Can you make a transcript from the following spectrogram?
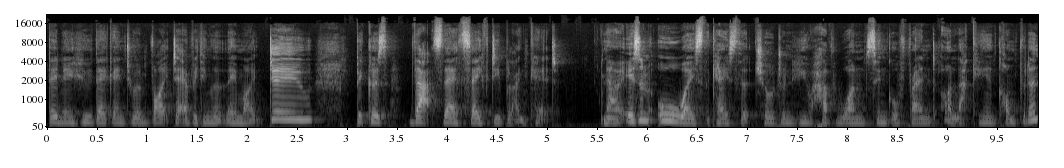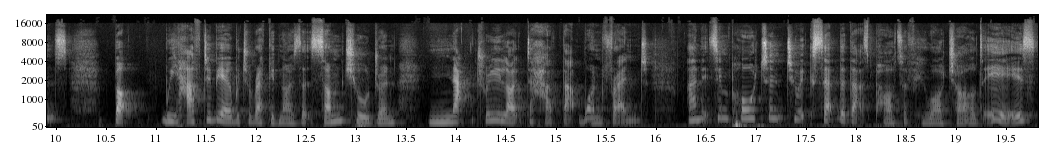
They know who they're going to invite to everything that they might do because that's their safety blanket. Now, it isn't always the case that children who have one single friend are lacking in confidence, but we have to be able to recognize that some children naturally like to have that one friend. And it's important to accept that that's part of who our child is.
